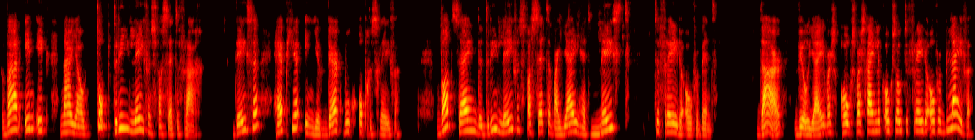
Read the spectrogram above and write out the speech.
waarin ik naar jouw top 3 levensfacetten vraag. Deze heb je in je werkboek opgeschreven. Wat zijn de drie levensfacetten waar jij het meest tevreden over bent? Daar wil jij hoogstwaarschijnlijk ook zo tevreden over blijven.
